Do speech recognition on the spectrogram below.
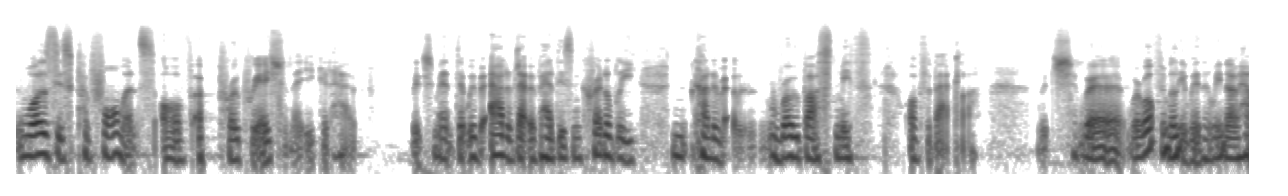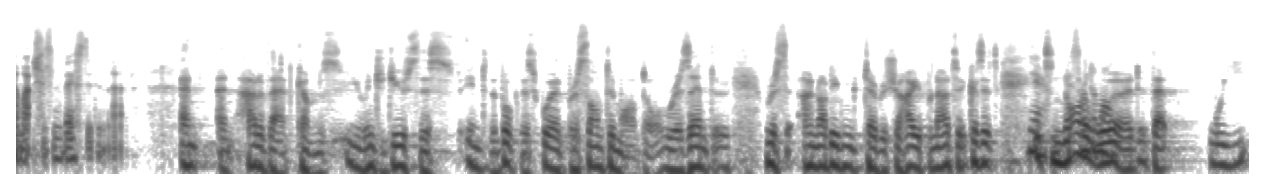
was this performance of appropriation that you could have, which meant that we've out of that we've had this incredibly kind of uh, robust myth of the battler which we're, we're all familiar with, and we know how much is invested in that. And, and out of that comes, you introduce this into the book, this word ressentiment or resent. Res, I'm not even terribly sure how you pronounce it, because it's, yeah, it's not a word that we,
